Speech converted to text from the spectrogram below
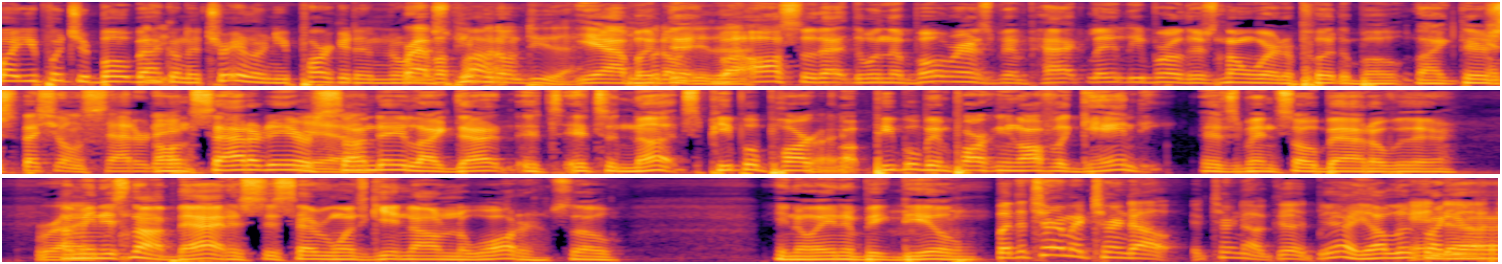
well, you put your boat back on the trailer and you park it in a normal right, but people spot. don't do that. Yeah, people but don't that- do but also that when the boat ramp's been packed lately, bro, there's nowhere to put the boat. Like there's especially on Saturday. on Saturday or Yeah. Sunday like that. It's it's nuts. People park. Right. People been parking off of Gandy. It's been so bad over there. Right. I mean, it's not bad. It's just everyone's getting out in the water. So, you know, ain't a big deal. But the tournament turned out it turned out good. Yeah, y'all look and, like uh, y'all.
